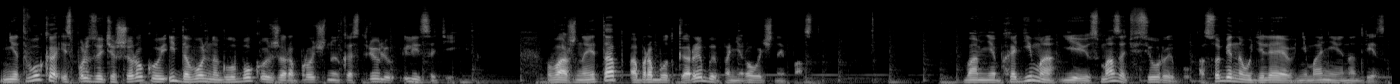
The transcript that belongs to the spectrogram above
Нет вока, используйте широкую и довольно глубокую жаропрочную кастрюлю или сотейник. Важный этап – обработка рыбы панировочной пастой. Вам необходимо ею смазать всю рыбу, особенно уделяя внимание надрезам.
